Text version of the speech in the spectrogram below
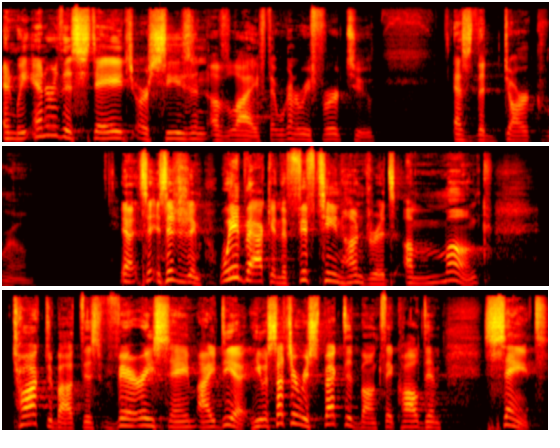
And we enter this stage or season of life that we're going to refer to as the dark room. Yeah, it's, it's interesting. Way back in the 1500s, a monk talked about this very same idea. He was such a respected monk, they called him Saint.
